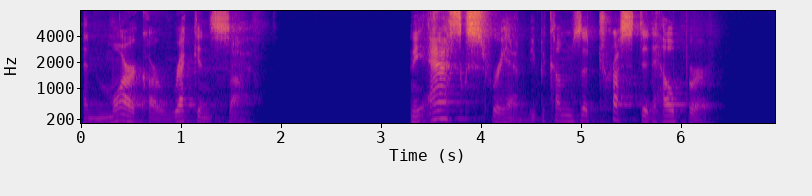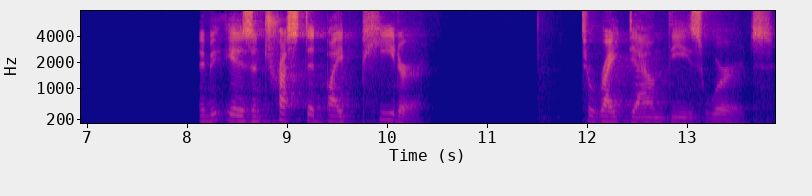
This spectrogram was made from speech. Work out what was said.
and Mark are reconciled. And he asks for him, he becomes a trusted helper. Maybe is entrusted by Peter to write down these words,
